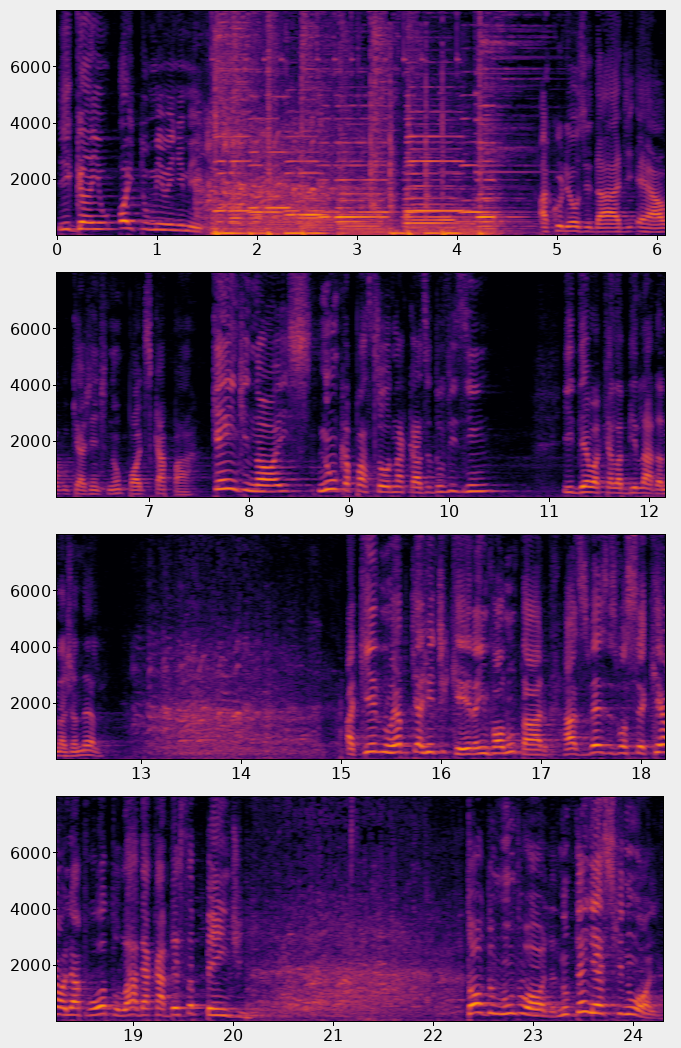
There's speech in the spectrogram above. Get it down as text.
e ganho 8.000 inimigos. A curiosidade é algo que a gente não pode escapar. Quem de nós nunca passou na casa do vizinho e deu aquela bilada na janela? Aquilo não é porque a gente queira, é involuntário. Às vezes você quer olhar para o outro lado e a cabeça pende. Todo mundo olha, não tem esse que não olha.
